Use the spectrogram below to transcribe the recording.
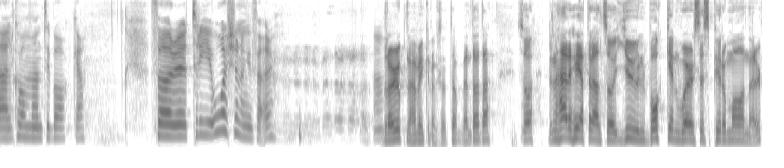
Välkommen tillbaka. För tre år sedan ungefär. Ja. Drar upp den här micken också. Så, vänta, vänta. Så, den här heter alltså Julbocken vs Pyromaner.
